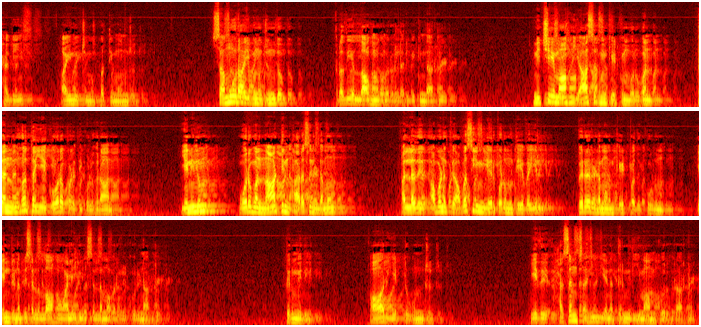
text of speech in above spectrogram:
ஹதீஸ் ஐநூற்றி முப்பத்தி மூன்று. சமூரா இபனு ஜுந்து ரதி அல்லாஹும் அவர்கள் அறிவிக்கின்றார்கள். நிச்சயமாக யாசகம் கேட்கும் ஒருவன் தன் முகத்தையே கோரப்படுத்திக் கொள்கிறான். எனினும் ஒருவன் நாட்டின் அரசனிடமும் அல்லது அவனுக்கு அவசியம் ஏற்படும் தேவையில் பிறரிடமும் கேட்பது கூடும் என்று நபி சொல்லாஹு அலிஹி வசல்லம் அவர்கள் கூறினார்கள். திருமிதி ஆறு எட்டு ஒன்று. இது ஹசன் சஹி என திருமதி இமாம் கூறுகிறார்கள்.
